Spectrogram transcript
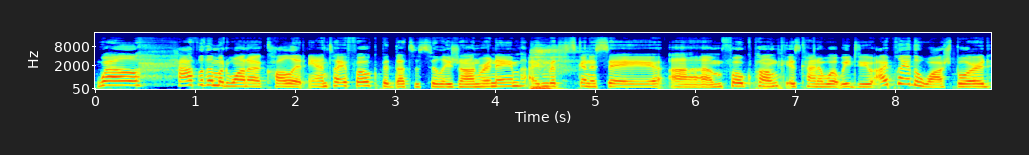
Well, half of them would want to call it anti folk, but that's a silly genre name. I'm just going to say um, folk punk is kind of what we do. I play the washboard,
